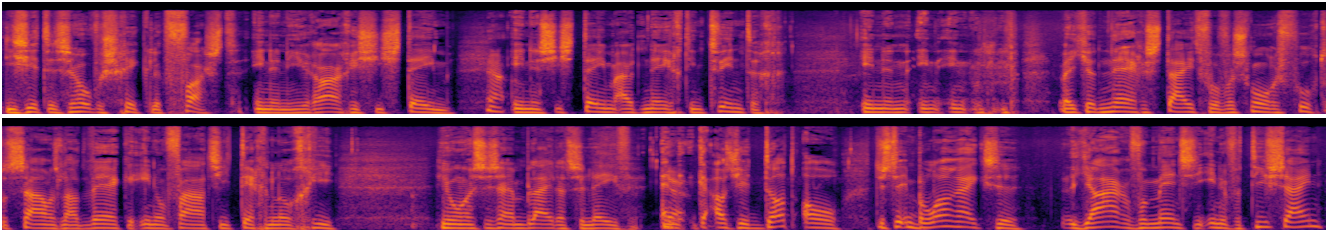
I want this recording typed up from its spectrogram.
die zitten zo verschrikkelijk vast in een hiërarchisch systeem, Ja. in een systeem uit 1920. In een, in, in, weet je, nergens tijd voor, van 's morgens vroeg tot 's avonds laat werken, innovatie, technologie. Jongens, ze zijn blij dat ze leven. En Ja. als je dat al, dus de belangrijkste jaren voor mensen die innovatief zijn,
